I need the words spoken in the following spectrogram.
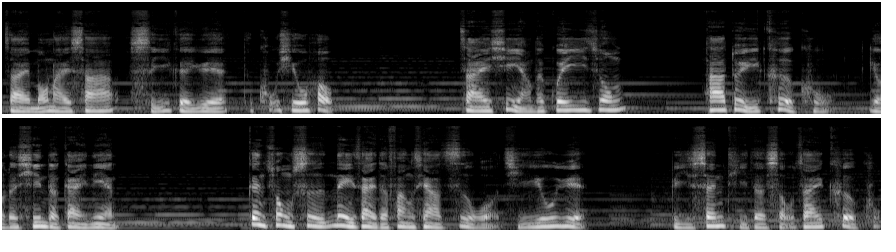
在蒙莱莎十一个月的苦修后，在信仰的皈依中，他对于刻苦有了新的概念，更重视内在的放下自我及优越，比身体的守斋刻苦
